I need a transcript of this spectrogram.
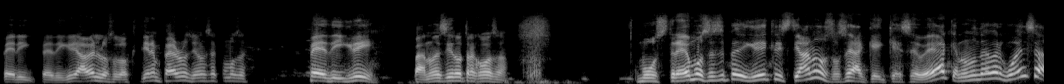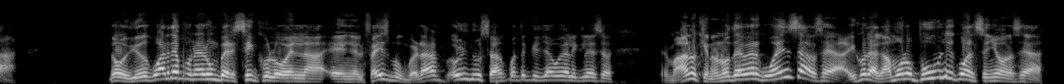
pedigrí, a ver, los que tienen perros, yo no sé cómo se, pedigrí, para no decir otra cosa. Mostremos ese pedigrí de cristianos, o sea, que, que se vea, que no nos dé vergüenza. No, Dios guarde a poner un versículo en, la, en el Facebook, ¿verdad? Uy, no se dan cuenta que ya voy a la iglesia. Hermano, que no nos dé vergüenza, o sea, híjole, hagámoslo público al Señor, o sea.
